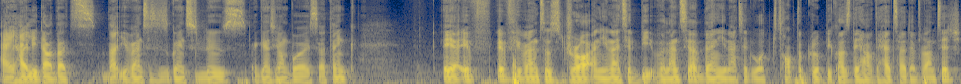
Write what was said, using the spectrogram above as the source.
I highly doubt that's that Juventus is going to lose against Young Boys. I think yeah, if if Juventus draw and United beat Valencia, then United will top the group because they have the head-to-head advantage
